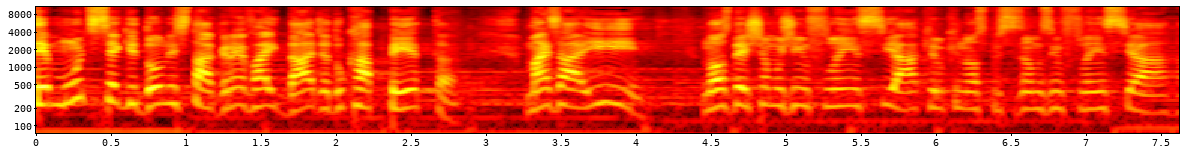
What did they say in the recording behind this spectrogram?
ter muito seguidor no Instagram é vaidade, é do capeta. Mas aí nós deixamos de influenciar aquilo que nós precisamos influenciar.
